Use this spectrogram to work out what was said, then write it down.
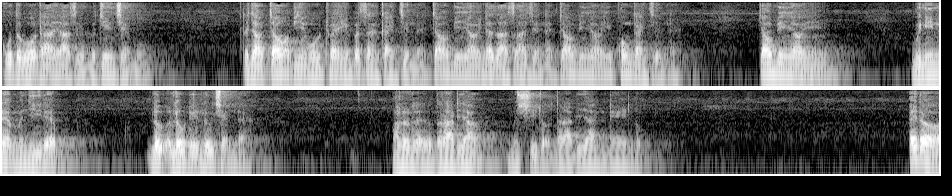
ကိုယ်သဘောထားရဆိုမကျင့်ချင်ဘူးဒါကြောင့်ကျောင်းအပြင်ကိုထွက်ရင်ပတ်စံကင်ကျင်တယ်ကျောင်းအပြင်ရောက်ရင်ညစာစားကျင်တယ်ကျောင်းအပြင်ရောက်ရင်ဖုံးကင်ကျင်တယ်ကျောင်းပြင်ရောက်ရင်ဝီနည်းနဲ့မညီတဲ့ လှုပ်အလုပ်တွေလှုပ်ချင်တယ်ဘာလို့လဲဆိုတရားတရားမရှိလို့တရားတရားနည်းလို့အဲ့တော့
